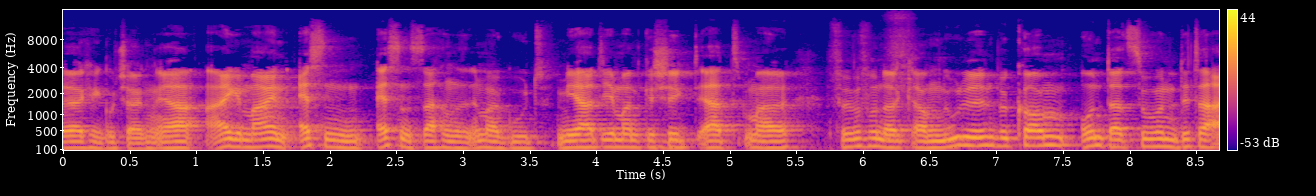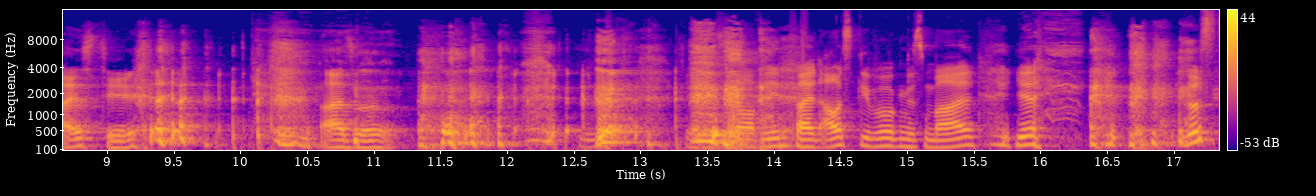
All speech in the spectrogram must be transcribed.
Burger ja. Allgemein, Essen, Essenssachen sind immer gut. Mir hat jemand geschickt, er hat mal 500 Gramm Nudeln bekommen und dazu einen Liter Eistee. also. Das war auf jeden Fall ein ausgewogenes Mal. Hier, Lust,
